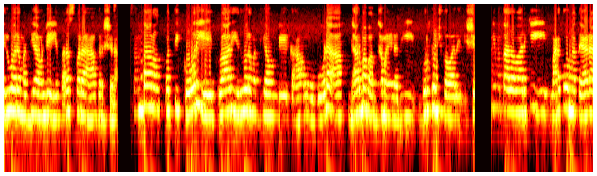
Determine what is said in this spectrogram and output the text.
ఇరువురి మధ్య ఉండే పరస్పర ఆకర్షణ సంతానోత్పత్తి కోరి వారి ఇరువురి మధ్య ఉండే కామము కూడా ధర్మబద్ధమైనది. గుర్తుంచుకోవాలి విషయం. మతాల వారికి మనకు ఉన్న తేడా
